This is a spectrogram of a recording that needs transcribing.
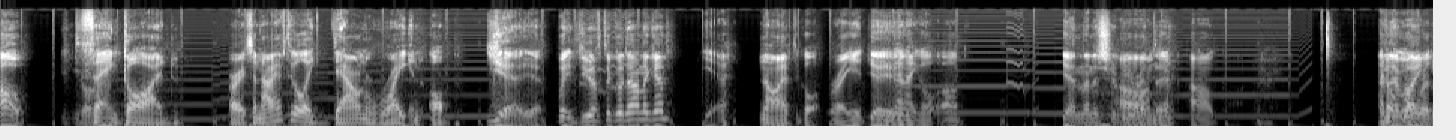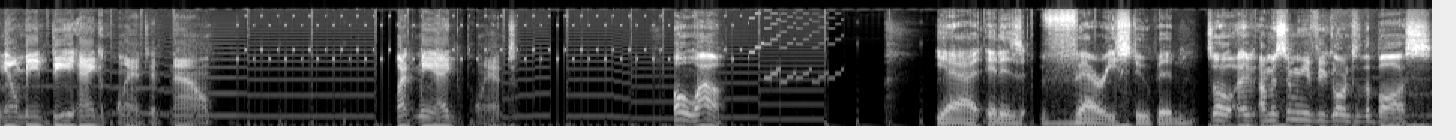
Oh, you can go Thank God. All right, so now I have to go like down, right, and up. Yeah, yeah. Wait, do you have to go down again? Yeah. No, I have to go right, Yeah, and yeah, then yeah. I go up. Yeah, and then it should be Oh, right I'm there. gonna- oh God. I And don't then, know like, where. The, You'll be de-eggplanted now. Let me eggplant. Oh wow. Yeah, it is very stupid. So I- I'm assuming if you go into the boss,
